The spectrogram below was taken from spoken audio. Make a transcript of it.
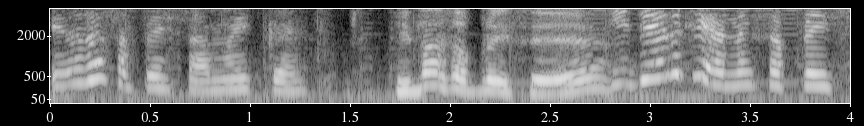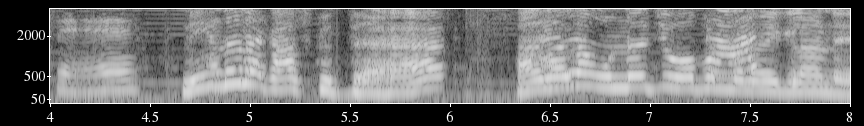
இதுதான் சர்ப்ரைஸா மைக்கு இதான் சர்ப்ரைஸ் இது எதுக்கு எனக்கு சர்ப்ரைஸ் நீ தானே காசு குத்த அதனாலதான் உன்னை வச்சு ஓபன் பண்ண வைக்கலான்னு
